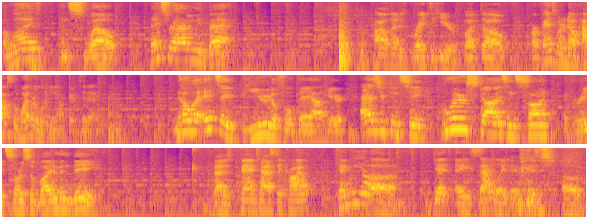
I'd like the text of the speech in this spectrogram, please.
alive and swell. Thanks for having me back. Kyle, that is great to hear. But uh, our fans want to know how's the weather looking out there today? Noah, it's a beautiful day out here. As you can see, blue skies and sun, a great source of vitamin D. That is fantastic, Kyle. Can we uh, get a satellite image of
